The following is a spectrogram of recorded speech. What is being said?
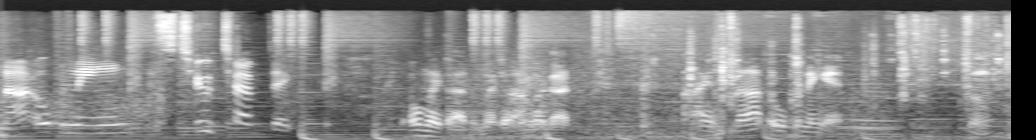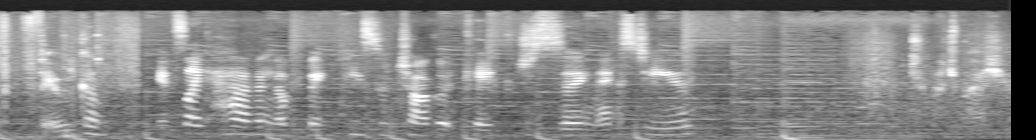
Not opening. It's too tempting. Oh my god, oh my god, oh my god. I'm not opening it. Boom. There we go. It's like having a big piece of chocolate cake just sitting next to you. Too much pressure.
